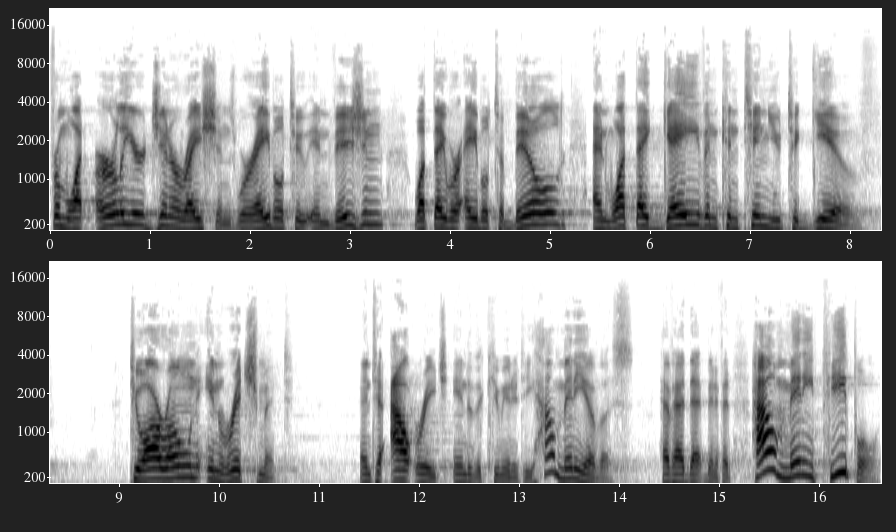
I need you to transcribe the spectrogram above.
from what earlier generations were able to envision, what they were able to build, and what they gave and continue to give? To our own enrichment and to outreach into the community. How many of us have had that benefit? How many people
